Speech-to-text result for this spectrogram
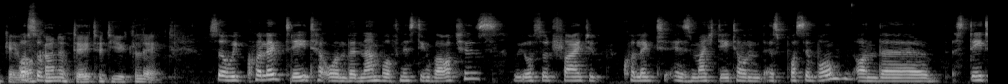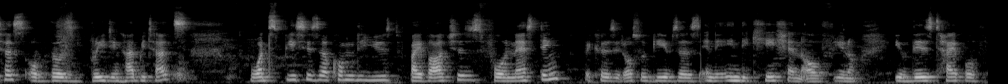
Okay, Also- what kind of data do you collect? So we collect data on the number of nesting vultures. We also try to collect as much data on, as possible on the status of those breeding habitats. What species are commonly used by vultures for nesting? Because it also gives us an indication of, you know, if these type of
